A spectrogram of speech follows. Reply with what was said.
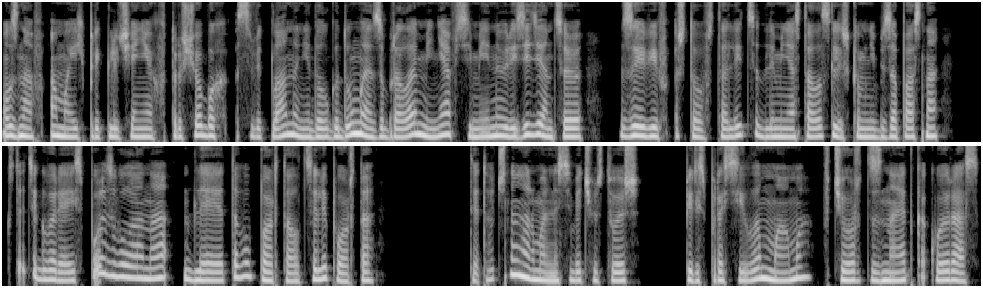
Узнав о моих приключениях в трущобах, Светлана, недолго думая, забрала меня в семейную резиденцию, заявив, что в столице для меня стало слишком небезопасно — кстати говоря, использовала она для этого портал телепорта. «Ты точно нормально себя чувствуешь?» — переспросила мама в черт знает какой раз.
